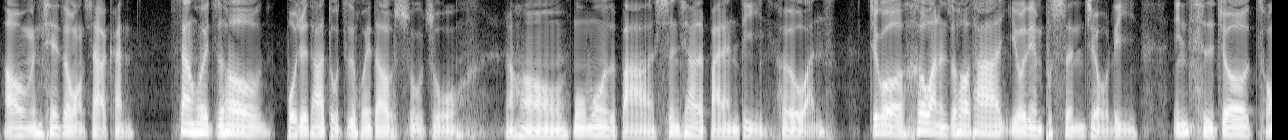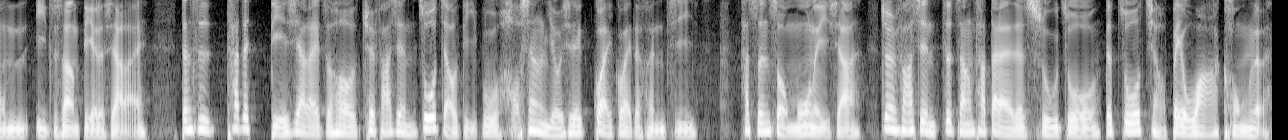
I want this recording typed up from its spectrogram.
好，我们接着往下看。散会之后，伯爵他独自回到书桌，然后默默的把剩下的白兰地喝完。结果喝完了之后，他有点不胜酒力，因此就从椅子上跌了下来。但是他在跌下来之后，却发现桌角底部好像有一些怪怪的痕迹。他伸手摸了一下，居然发现这张他带来的书桌的桌角被挖空了，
